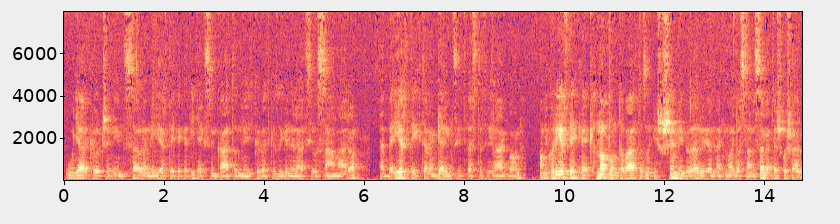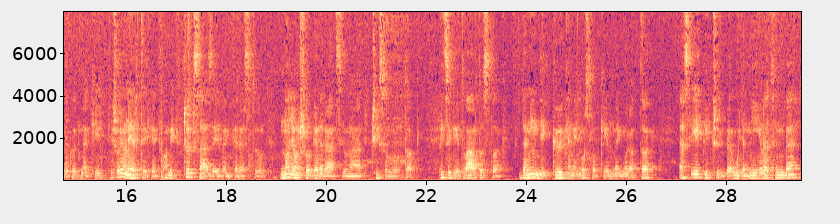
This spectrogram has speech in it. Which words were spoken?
úgy elkölcsön, mint szellemi értékeket igyekszünk átadni egy következő generáció számára, ebbe értéktelen gerincét vesztett világban, amikor értékek naponta változnak, és semmiből előjönnek, majd aztán a szemetes kosárba kötnek ki, és olyan értékek, amik több száz éven keresztül nagyon sok generáción át csiszolódtak, picikét változtak, de mindig kőkemény oszlopként megmaradtak, ezt építsük be úgy a mi életünkbe,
